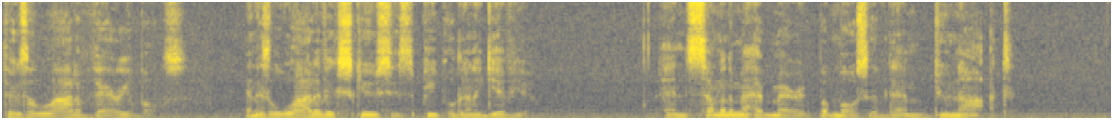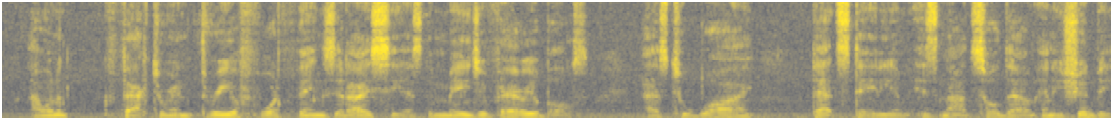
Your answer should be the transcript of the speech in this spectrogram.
There's a lot of variables, and there's a lot of excuses people are going to give you. And some of them have merit, but most of them do not. I want to factor in three or four things that I see as the major variables as to why that stadium is not sold out, and it should be.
